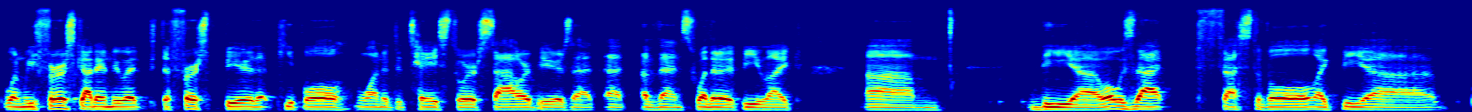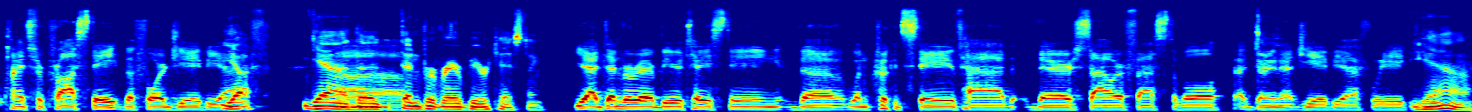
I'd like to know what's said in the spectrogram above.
when we first got into it, the first beer that people wanted to taste were sour beers at, at events, whether it be like um, the uh, what was that festival, like the uh, Pints for Prostate before GABF. Yeah, yeah the um, Denver Rare Beer Tasting yeah, Denver Rare Beer Tasting. The when Crooked Stave had their sour festival uh, during that GABF week. Yeah,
